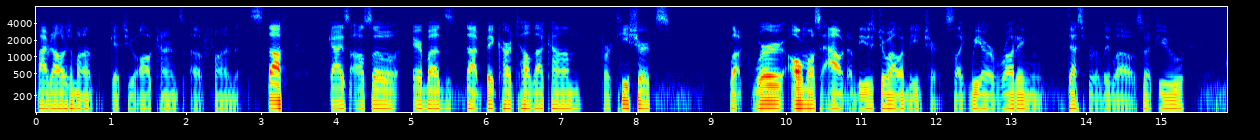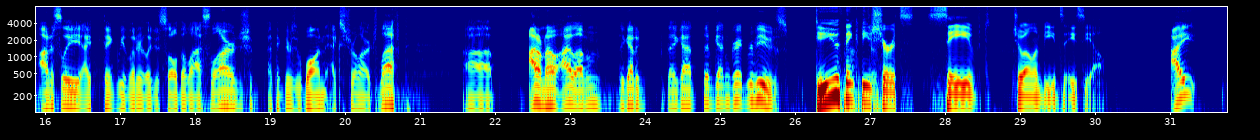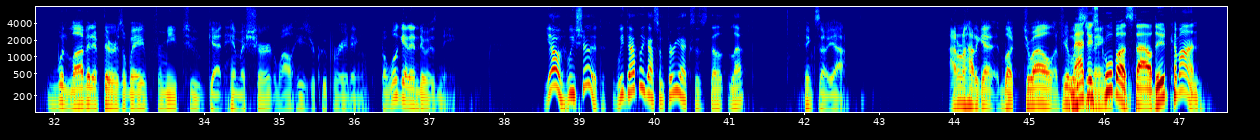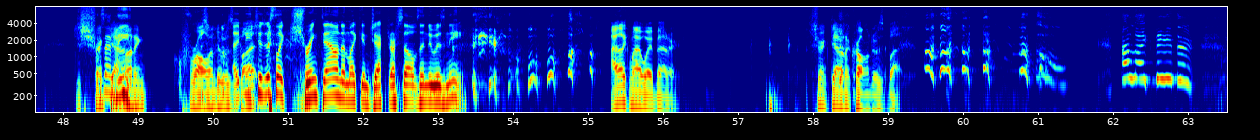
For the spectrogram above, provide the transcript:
$5 a month gets you all kinds of fun stuff. Guys, also airbuds.bigcartel.com for t-shirts. Look, we're almost out of these Joel Embiid shirts. Like we are running desperately low. So if you honestly, I think we literally just sold the last large. I think there's one extra large left. Uh I don't know. I love them. They got a, they got they've gotten great reviews. Do you think these shirts saved Joel Embiid's ACL? I would love it if there was a way for me to get him a shirt while he's recuperating, but we'll get into his knee. Yo, we should. We definitely got some 3Xs left. I think so, yeah. I don't know how to get It. Look, Joel, if you're Magic listening, school bus style, dude. Come on. just shrink down mean? and crawl into his I mean, butt. to just like shrink down and like inject ourselves into his knee. I like my way better. Shrink down and crawl into his butt. no, I like neither.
